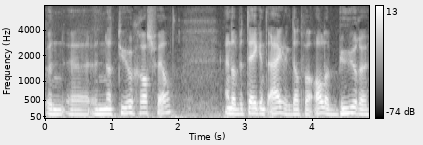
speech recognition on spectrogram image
een, een natuurgrasveld. En dat betekent eigenlijk dat we alle buren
